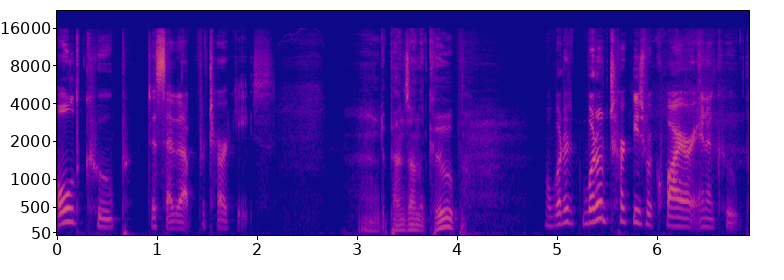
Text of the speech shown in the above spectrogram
old coop to set it up for turkeys? Mm, depends on the coop. Well, what, do, what do turkeys require in a coop?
